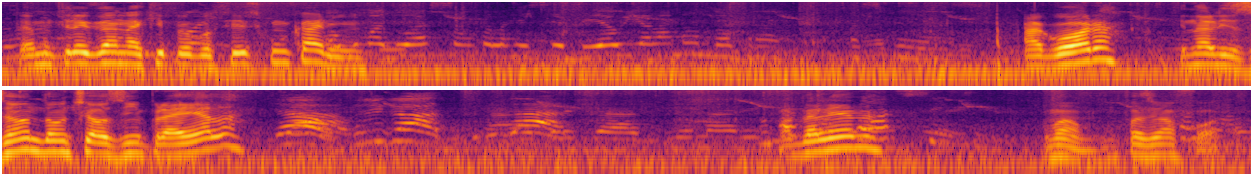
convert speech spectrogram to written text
estamos entregando aqui para vocês com carinho. Alguma doação que ela recebeu e ela mandou para as crianças. Agora, finalizando, dá um tchauzinho para ela. Tchau. Obrigado. Obrigado? Madalena, vamos, vamos fazer uma foto.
